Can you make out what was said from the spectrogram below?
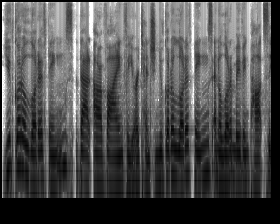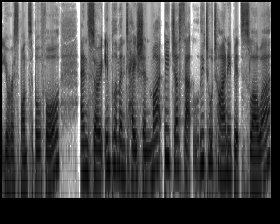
you've got a lot of things that are vying for your attention. You've got a lot of things and a lot of moving parts that you're responsible for. And so implementation might be just that little tiny bit slower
